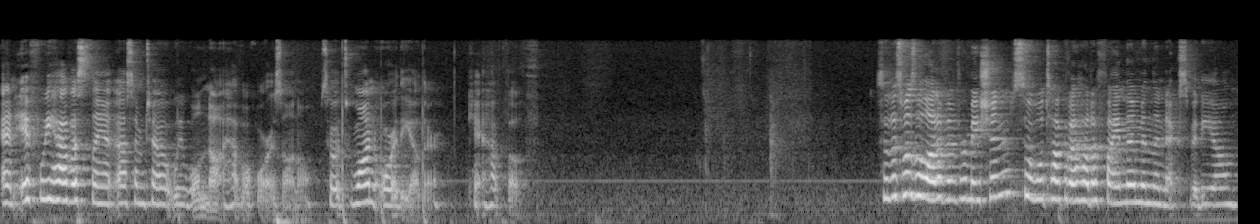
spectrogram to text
And if we have a slant asymptote, we will not have a horizontal. So it's one or the other. Can't have both. So this was a lot of information, so we'll talk about how to find them in the next video.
